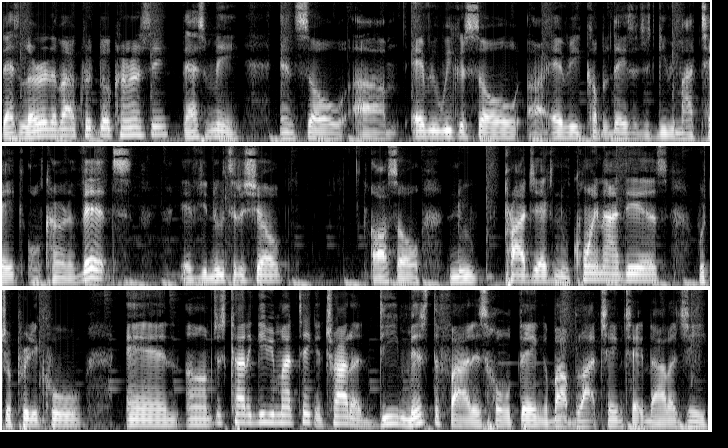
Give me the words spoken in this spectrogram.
that's learning about cryptocurrency. That's me. And so um, every week or so, uh, every couple of days, I just give you my take on current events. If you're new to the show, also new projects, new coin ideas, which are pretty cool. And um, just kind of give you my take and try to demystify this whole thing about blockchain technology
